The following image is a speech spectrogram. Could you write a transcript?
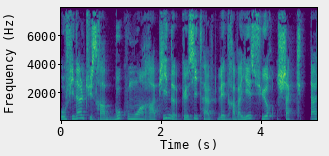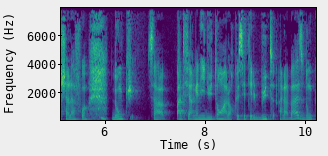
au final, tu seras beaucoup moins rapide que si tu avais travaillé sur chaque tâche à la fois. Donc, ça va pas te faire gagner du temps alors que c'était le but à la base. Donc,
